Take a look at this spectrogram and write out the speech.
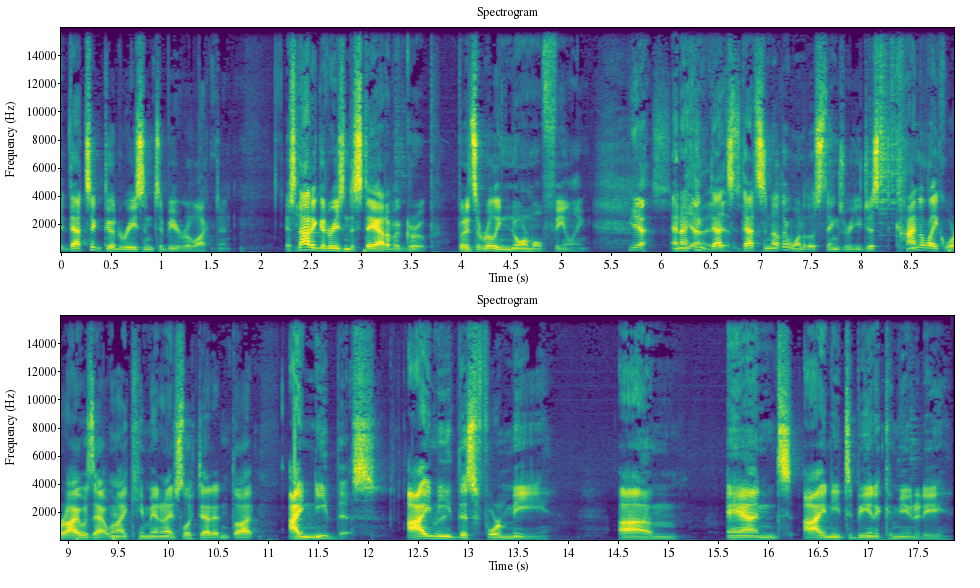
That's a good reason to be reluctant. It's not a good reason to stay out of a group, but it's a really normal feeling. Yes. And I Yeah, think that's that's another one of those things where you just kind of like where I was at when I came in, and I just looked at it and thought, I need this. I need this for me, um, and I need to be in a community.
